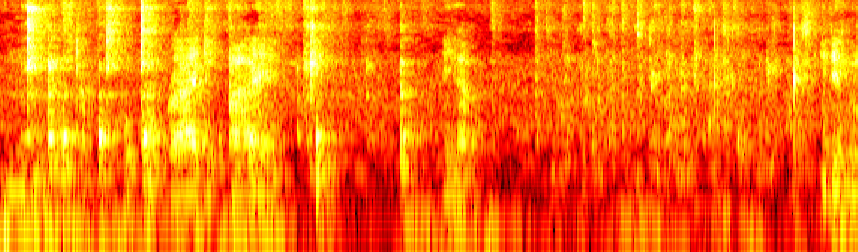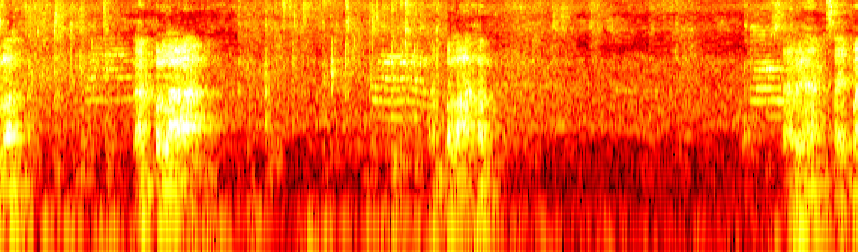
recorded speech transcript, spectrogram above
อืม ครับคลุกปลายคลุกปลายนี่ครับอีเด็ดของเราน้ำปลาน้ำปลาครับใส่ไปฮะใส่ไป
